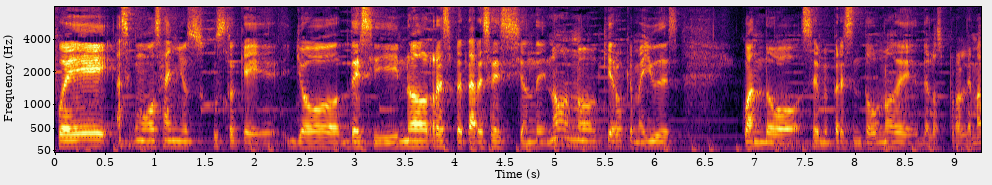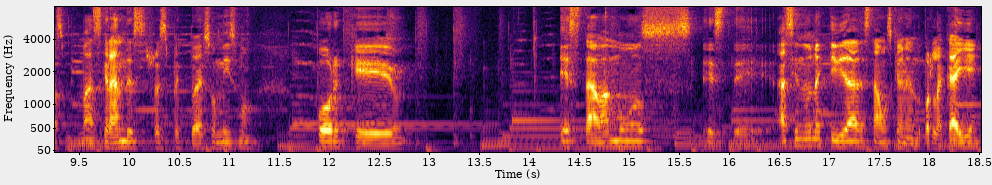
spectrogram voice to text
fue hace como dos años justo que yo decidí no respetar esa decisión de no, no quiero que me ayudes. Cuando se me presentó uno de, de los problemas más grandes respecto a eso mismo. Porque estábamos este, haciendo una actividad, estábamos caminando por la calle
